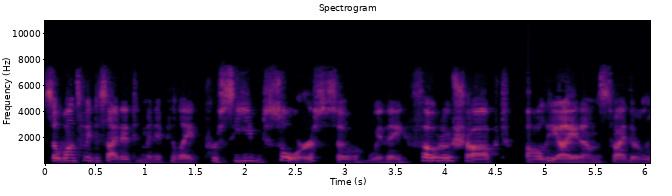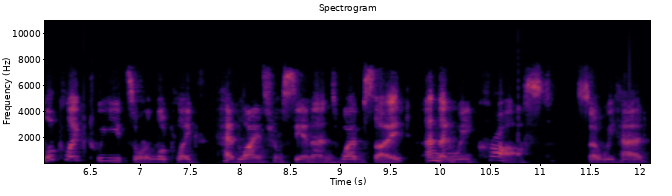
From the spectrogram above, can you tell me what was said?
So once we decided to manipulate perceived source, so we, they photoshopped all the items to either look like tweets or look like headlines from CNN's website, and then we crossed. So we had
